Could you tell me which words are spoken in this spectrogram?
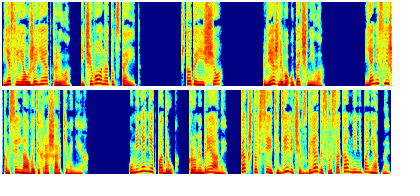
если я уже ей открыла, и чего она тут стоит. Что-то еще? Вежливо уточнила. Я не слишком сильна в этих расшаркиваниях. У меня нет подруг, кроме Брианы, так что все эти девичьи взгляды свысока мне непонятны.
